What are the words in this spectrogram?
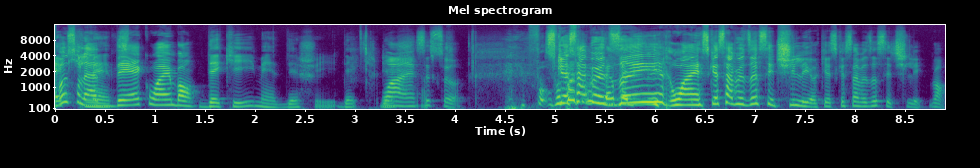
vas deck, sur la mais- deck, ouais, bon. Decké, mais déché. Deck, Ouais, deck. c'est ça. Faut- Ce faut que ça veut dire, ouais, ce que ça veut dire, c'est chiller, ok? Ce que ça veut dire, c'est chiller. Bon.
